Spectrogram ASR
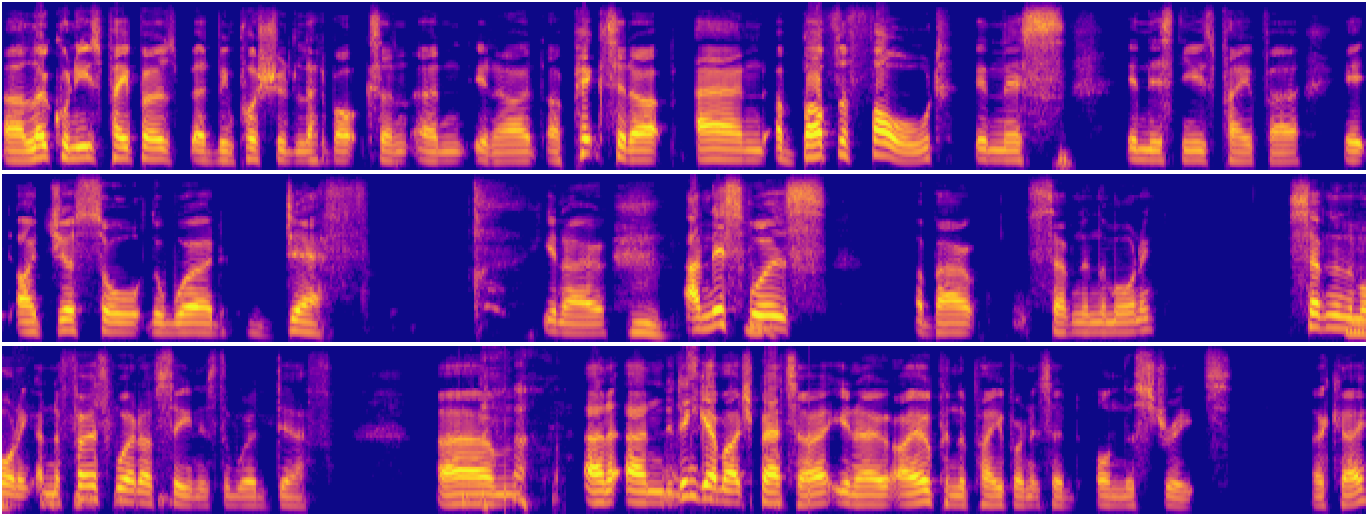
uh, local newspapers had been pushed through the letterbox, and, and you know I, I, picked it up, and above the fold in this in this newspaper, it I just saw the word death you know. Mm. And this mm. was about seven in the morning. Seven in the mm. morning, and the first word I've seen is the word death. Um, and and it didn't get much better. You know, I opened the paper and it said on the streets. Okay,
